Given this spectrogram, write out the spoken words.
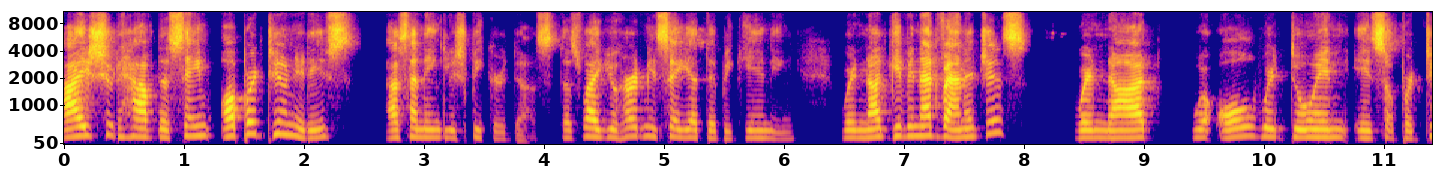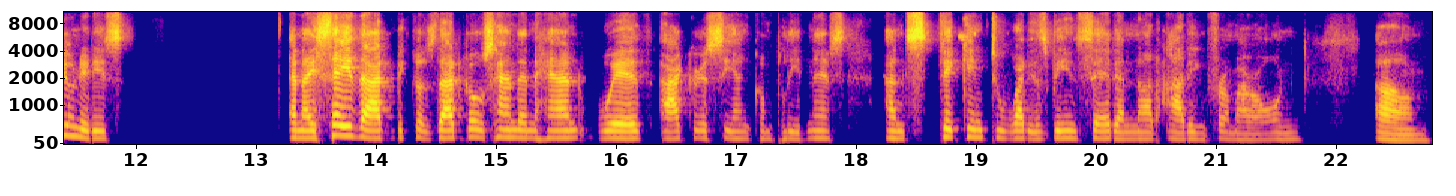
I should have the same opportunities as an English speaker does. That's why you heard me say at the beginning, we're not giving advantages. We're not, we're all we're doing is opportunities. And I say that because that goes hand in hand with accuracy and completeness and sticking to what is being said and not adding from our own um,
